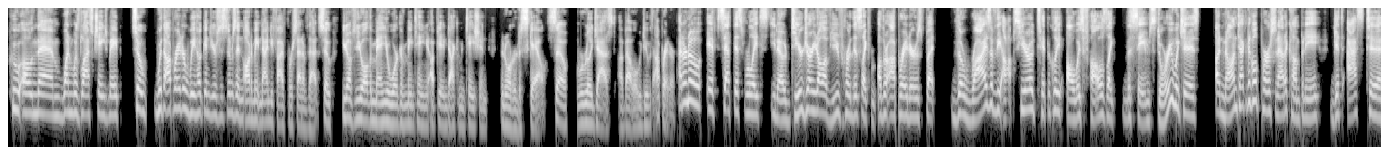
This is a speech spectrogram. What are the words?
who owned them, when was last change made. So with Operator, we hook into your systems and automate 95% of that. So you don't have to do all the manual work of maintaining, updating documentation in order to scale. So we're really jazzed about what we do with Operator. I don't know if Seth, this relates, you know, to your journey at all. If you've heard this like from other operators, but the rise of the ops hero typically always follows like the same story, which is a non-technical person at a company gets asked to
